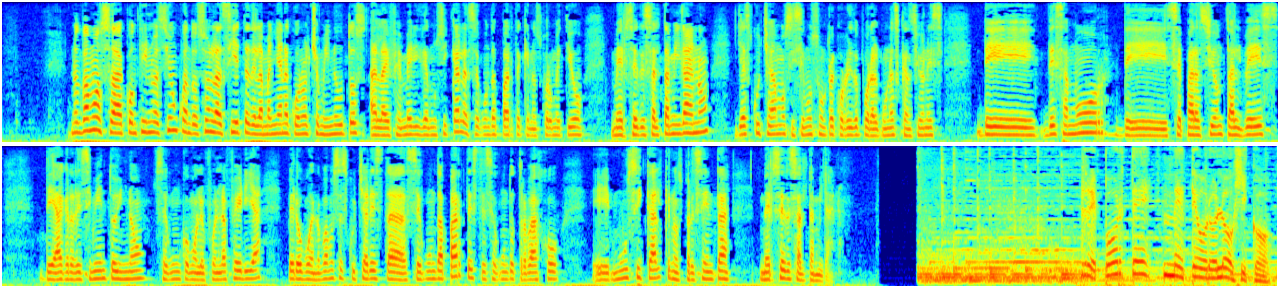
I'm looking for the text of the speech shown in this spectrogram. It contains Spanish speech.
Nos vamos a continuación cuando son las 7 de la mañana con 8 minutos a la efeméride musical, la segunda parte que nos prometió Mercedes Altamirano. Ya escuchamos, hicimos un recorrido por algunas canciones de desamor, de separación tal vez, de agradecimiento y no, según como le fue en la feria. Pero bueno, vamos a escuchar esta segunda parte, este segundo trabajo eh, musical que nos presenta Mercedes Altamirano. Reporte meteorológico.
